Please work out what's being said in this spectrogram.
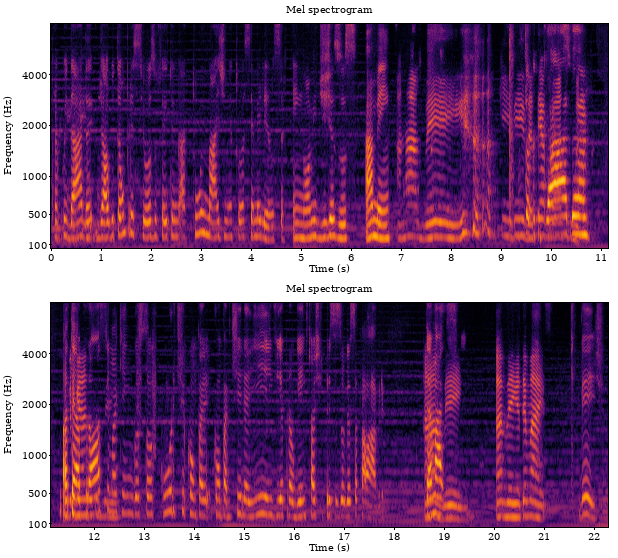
para cuidar de algo tão precioso feito em a tua imagem e a tua semelhança. Em nome de Jesus. Amém. Amém. Querida, até a próxima. Até Obrigada, a próxima. Quem gostou, curte, compa compartilha aí, envia para alguém que tu acha que precisa ouvir essa palavra. Até Amém. mais. Amém. Até mais. Beijo.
